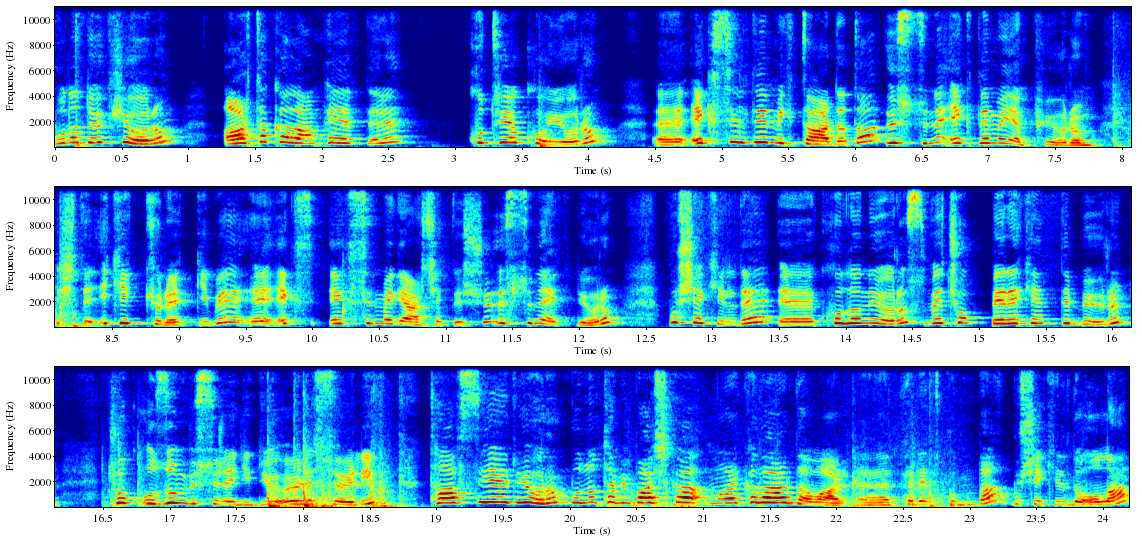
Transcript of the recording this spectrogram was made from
Buna döküyorum. Arta kalan peletleri kutuya koyuyorum. E, eksildiği miktarda da üstüne ekleme yapıyorum. İşte iki kürek gibi e, eks- eksilme gerçekleşiyor. Üstüne ekliyorum. Bu şekilde e, kullanıyoruz ve çok bereketli bir ürün. Çok uzun bir süre gidiyor öyle söyleyeyim. Tavsiye ediyorum. Bunun tabii başka markalar da var e, pelet kumda bu şekilde olan.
